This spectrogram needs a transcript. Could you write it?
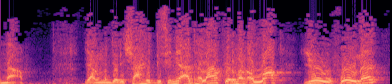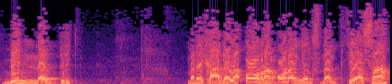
Nah, yang menjadi syahid di sini adalah firman Allah, yufuna bin nadri. Mereka adalah orang-orang yang senantiasa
